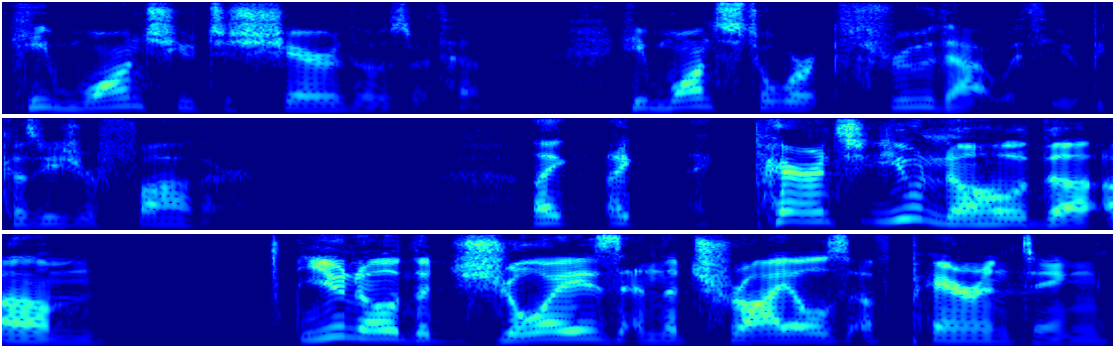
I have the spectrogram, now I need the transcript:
He wants you to share those with Him. He wants to work through that with you because He's your Father. Like, like, parents, you know the, um, you know the joys and the trials of parenting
